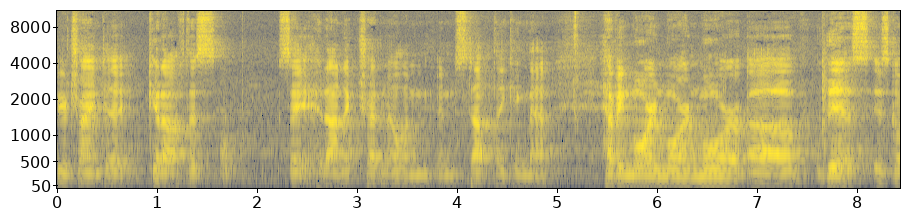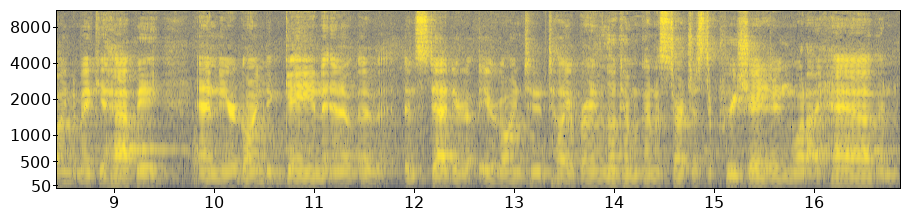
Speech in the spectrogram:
you're trying to get off this, say, hedonic treadmill and, and stop thinking that having more and more and more of this is going to make you happy, and you're going to gain, and instead you're, you're going to tell your brain, look, I'm going to start just appreciating what I have, and,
